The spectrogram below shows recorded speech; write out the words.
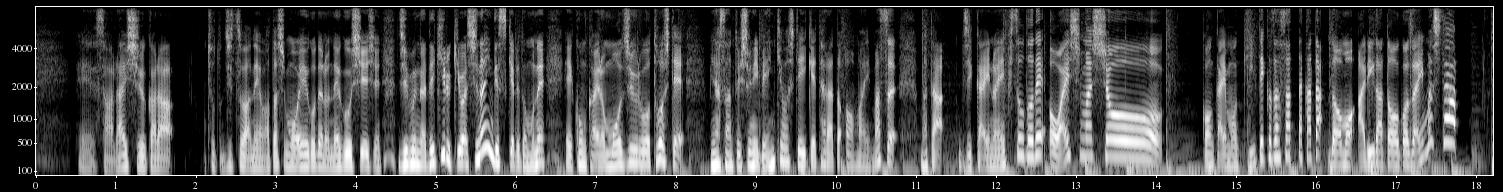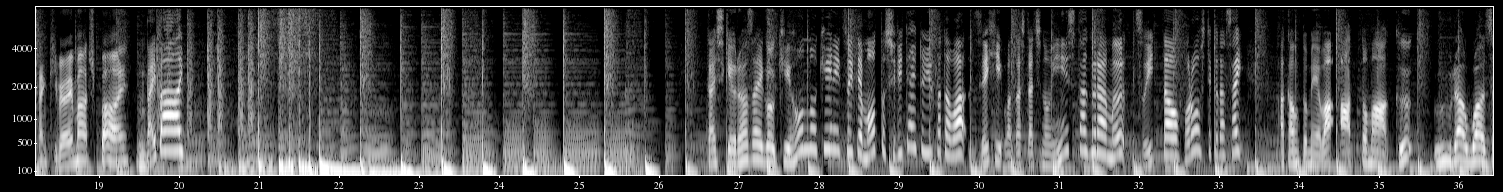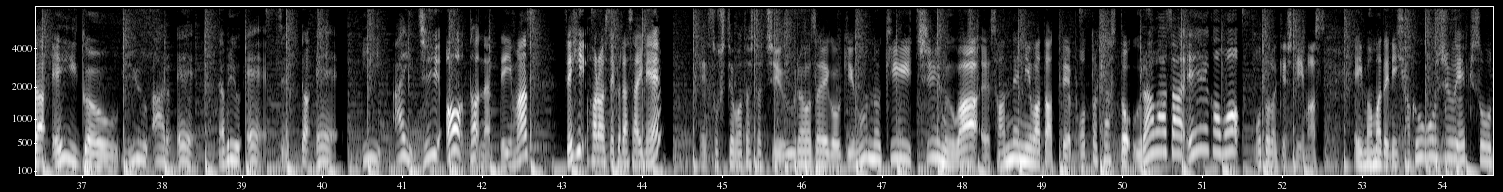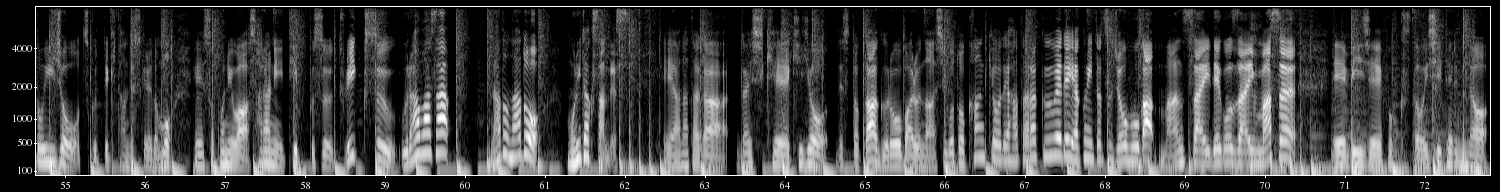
えー、さあ来週からちょっと実はね私も英語でのネゴシエーション自分ができる気はしないんですけれどもね、えー、今回のモジュールを通して皆さんと一緒に勉強していけたらと思いますまた次回のエピソードでお会いしましょう今回も聞いてくださった方どうもありがとうございました Thank you very much. Bye. バイ外資系裏技英語基本のキーについてもっと知りたいという方はぜひ私たちのインスタグラム、ツイッターをフォローしてください。アカウント名はアットマーク裏技英語。URAWAZAEIGO となっています。ぜひフォローしてくださいね。えそして私たち裏技英語基本のキーチームは、え3年にわたってポッドキャスト裏技映画をお届けしています、え今までに150エピソード以上を作ってきたんですけれども、えそこにはさらに Tips、トリックス、裏技などなど盛りだくさんです。えー、あなたが外資系企業ですとかグローバルな仕事環境で働く上で役に立つ情報が満載でございます、えー、BJFOX と石井てるみの、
